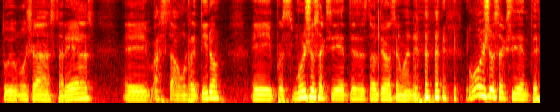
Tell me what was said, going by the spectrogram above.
tuvimos muchas tareas, hasta un retiro. Y pues muchos accidentes esta última semana. muchos accidentes.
